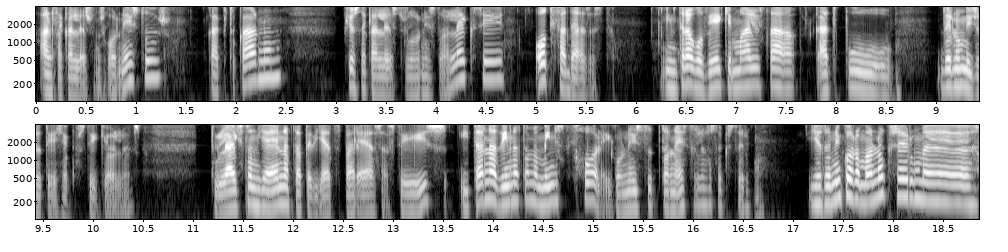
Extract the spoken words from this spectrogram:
αν θα καλέσουν τους γονείς τους, κάποιοι το κάνουν, ποιος θα καλέσει τους γονείς του Αλέξη, ό,τι φαντάζεστε. Είναι τραγωδία και μάλιστα κάτι που δεν νομίζω ότι έχει ακουστεί κιόλας. Τουλάχιστον για ένα από τα παιδιά της παρέας αυτής, ήταν αδύνατο να μείνει στη χώρα. Οι γονείς του τον έστειλαν στο εξωτερικό. Για τον Νίκο Ρωμανό ξέρουμε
